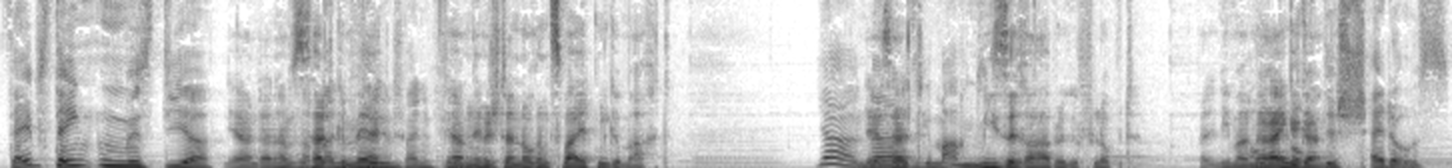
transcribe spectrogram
Selbst denken müsst ihr. Ja, und dann haben sie es halt gemerkt. Film, Wir haben nämlich dann noch einen zweiten gemacht. Ja, Der wer ist halt gemacht? miserabel gefloppt. Weil niemand mehr reingegangen of the ist. Shadows.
